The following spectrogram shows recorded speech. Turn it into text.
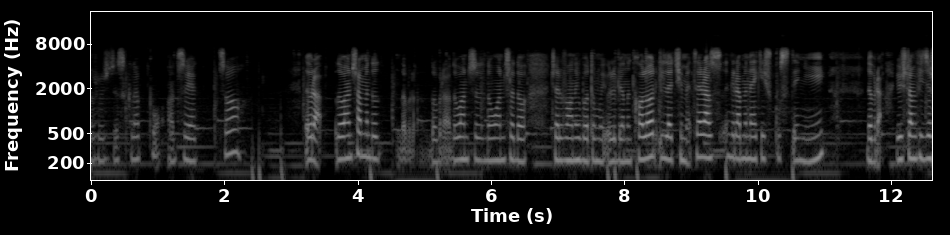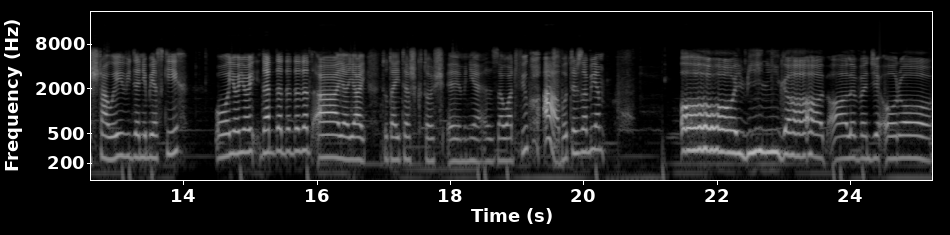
odwrócić do sklepu, a co jak, co? Dobra, dołączamy do, dobra, dobra, dołączę, dołączę do czerwonych, bo to mój ulubiony kolor i lecimy. Teraz gramy na jakiejś pustyni. Dobra, już tam widzę szczały, widzę niebieskich. Oj, oj, oj, dat, dat, dat, dat. Ajajaj, tutaj też ktoś y, mnie załatwił. A, bo też zabiłem... Oj, minigun, ale będzie oro.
